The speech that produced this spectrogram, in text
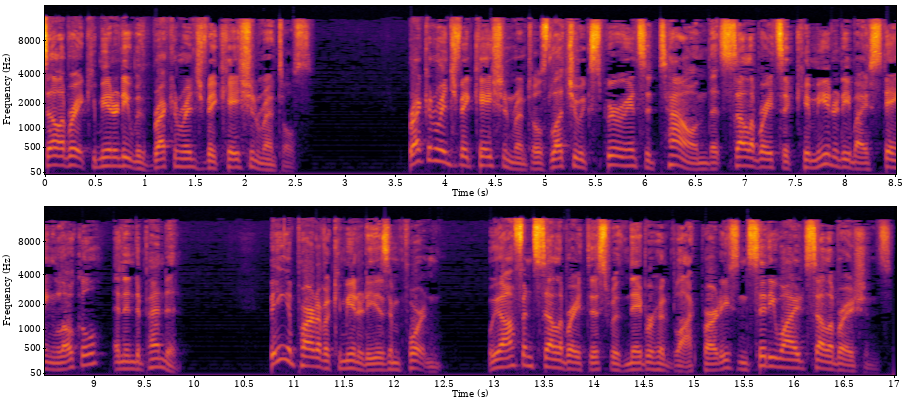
Celebrate community with Breckenridge Vacation Rentals. Breckenridge Vacation Rentals lets you experience a town that celebrates a community by staying local and independent. Being a part of a community is important. We often celebrate this with neighborhood block parties and citywide celebrations.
